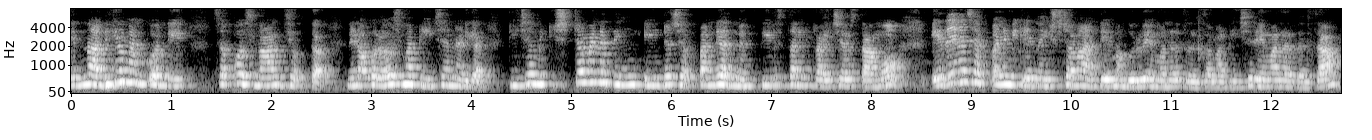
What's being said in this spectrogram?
ఎన్నో అడిగామనుకోండి సపోజ్ నాకు చెప్తా. నేను ఒక రోజు మా టీచర్ని అడిగా టీచర్ మీకు ఇష్టమైన థింగ్ ఏంటో చెప్పండి అది మేము తీర్చడానికి ట్రై చేస్తాము. ఏదైనా చెప్పండి మీకు ఏదైనా ఇష్టమా? అంటే మా గురువు ఏమన్నారో తెలుసా? మా టీచర్ ఏమన్నారో తెలుసా?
